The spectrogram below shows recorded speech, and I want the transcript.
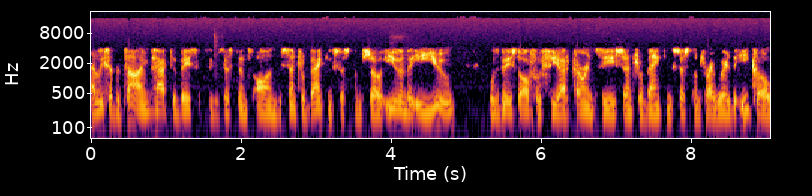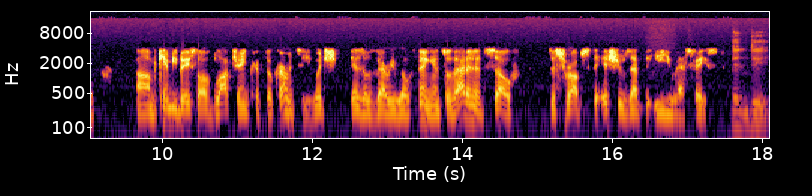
at least at the time, had to base its existence on the central banking system. So even the EU was based off of fiat currency, central banking systems, right, where the ECO um, can be based off blockchain cryptocurrency, which is a very real thing. And so that in itself disrupts the issues that the EU has faced. Indeed.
